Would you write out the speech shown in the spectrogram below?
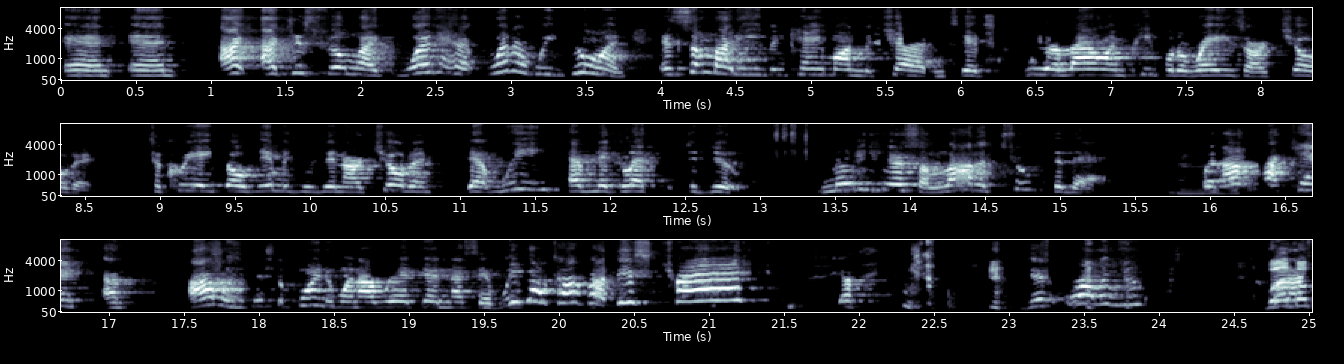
And and I, I just feel like what ha- what are we doing? And somebody even came on the chat and said we're allowing people to raise our children, to create those images in our children that we have neglected to do. Maybe there's a lot of truth to that, mm-hmm. but I, I can't. I'm, I was disappointed when I read that and I said, "We gonna talk about this trash?" just telling you. Well, before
